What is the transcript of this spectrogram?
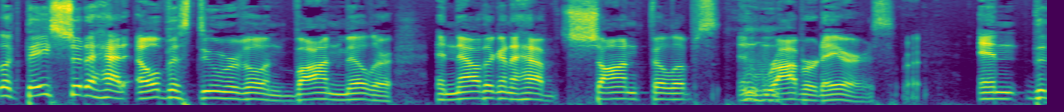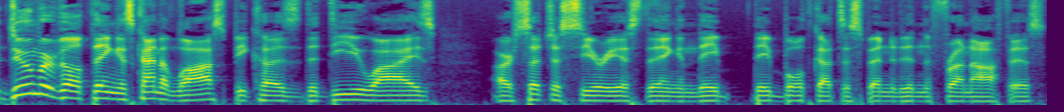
look, they should have had Elvis Dumervil and Von Miller, and now they're going to have Shaun Phillips and mm-hmm. Robert Ayers. Right. And the Dumervil thing is kind of lost because the DUIs are such a serious thing, and they they both got suspended in the front office.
